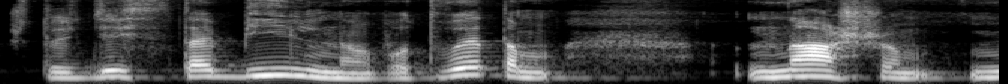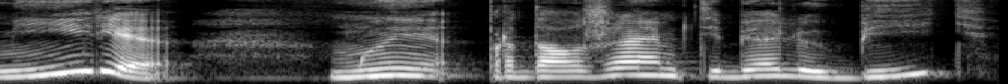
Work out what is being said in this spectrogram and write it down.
что здесь стабильно, вот в этом нашем мире мы продолжаем тебя любить,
